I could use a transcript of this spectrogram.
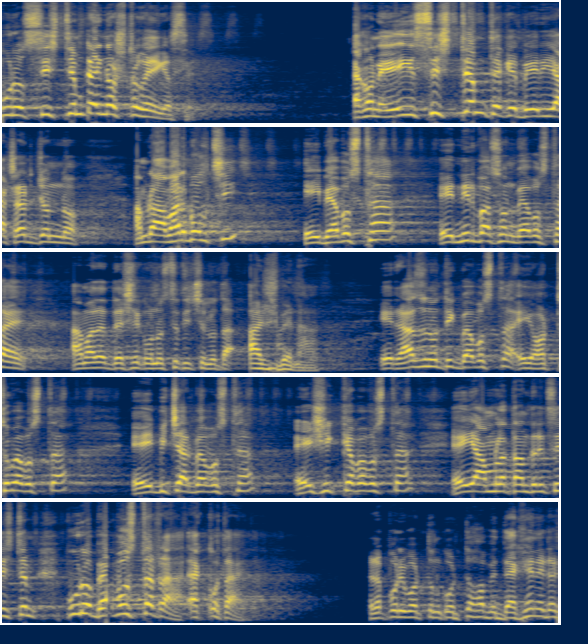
পুরো সিস্টেমটাই নষ্ট হয়ে গেছে। এখন এই সিস্টেম থেকে বেরিয়ে আসার জন্য আমরা আবার বলছি, এই ব্যবস্থা, এই নির্বাচন ব্যবস্থায় আমাদের দেশে কোনো স্থিতিশীলতা আসবে না। এই রাজনৈতিক ব্যবস্থা, এই অর্থ ব্যবস্থা, এই বিচার ব্যবস্থা, এই শিক্ষা ব্যবস্থা, এই আমলাতান্ত্রিক সিস্টেম পুরো ব্যবস্থাটা এক কথায় এটা পরিবর্তন করতে হবে। দেখেন এটা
